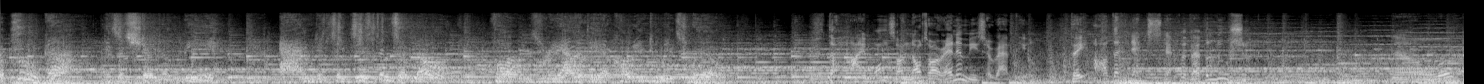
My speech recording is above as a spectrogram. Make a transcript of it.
A true God is a state of being and its existence alone forms reality according to its will. The High Ones are not our enemies, Aranthiel. They are the next step of evolution. Now look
